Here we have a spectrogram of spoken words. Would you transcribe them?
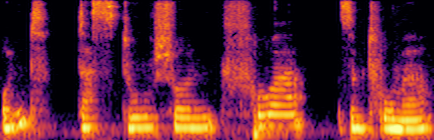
Und dass du schon vor Symptome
